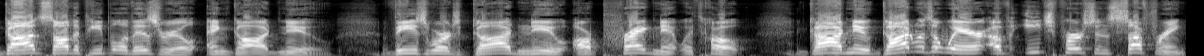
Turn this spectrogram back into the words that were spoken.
God saw the people of Israel, and God knew. These words, God knew, are pregnant with hope. God knew. God was aware of each person's suffering.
